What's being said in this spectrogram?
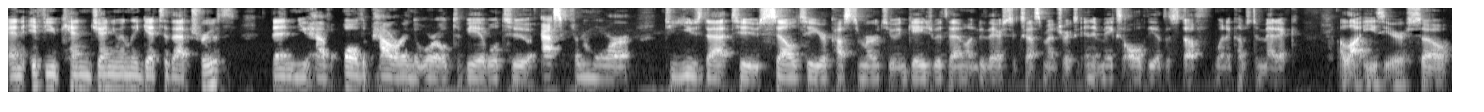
And if you can genuinely get to that truth, then you have all the power in the world to be able to ask for more, to use that to sell to your customer, to engage with them under their success metrics, and it makes all the other stuff when it comes to MEDDICC a lot easier. So.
